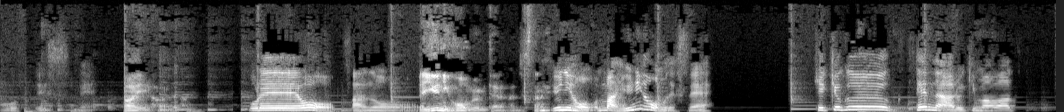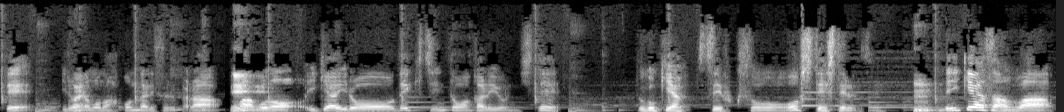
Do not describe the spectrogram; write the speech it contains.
そうですね。はいはい。これを、あの、ユニフォームみたいな感じですかね。ユニフォーム、まあユニフォームですね。結局、店内歩き回って、いろんなものを運んだりするから、ええまあこのイケア色できちんとわかるようにして、動きやすい服装を指定してるんですね。うん。で、イケアさんは、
